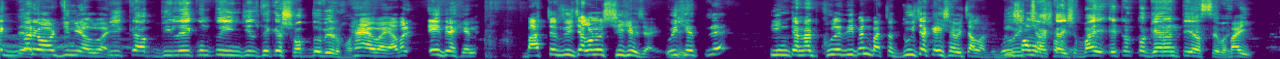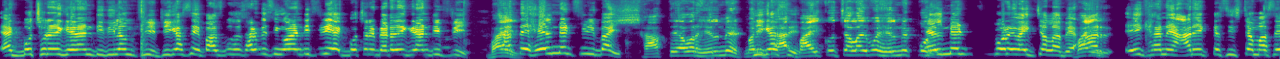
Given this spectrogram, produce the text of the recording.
একবারে অরিজিনাল ভাই পিক আপ দিলেই কিন্তু ইঞ্জিল থেকে শব্দ বের হয়। হ্যাঁ ভাই আবার এই দেখেন বাচ্চা যদি চালানো শিখে যায় ওই ক্ষেত্রে তিনটা নাট খুলে দিবেন বাচ্চা দুই চাকা হিসাবে চালাবে দুই চাকা হিসেবে- ভাই এটার তো গ্যারান্টি আছে ভাই। ভাই এক বছরের গ্যারান্টি দিলাম ফ্রি ঠিক আছে? পাঁচ বছর সার্ভিসিং ওয়ারেন্টি ফ্রি এক বছরের ব্যাটারি গ্যারান্টি ফ্রি সাথে হেলমেট ফ্রি ভাই। সাথে আবার হেলমেট মানে ঠিক আছে। বাইকও চালাইবো হেলমেট পরে। হেলমেট পরে বাইক চালাবে। আর এইখানে আরেকটা সিস্টেম আছে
